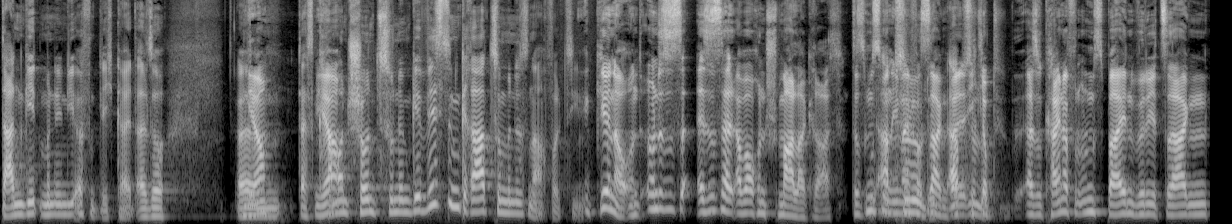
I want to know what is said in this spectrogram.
dann geht man in die Öffentlichkeit. Also ähm, ja. das kann ja. man schon zu einem gewissen Grad zumindest nachvollziehen. Genau, und, und es, ist, es ist halt aber auch ein schmaler Grad. Das muss man absolut, eben einfach sagen. Weil absolut. ich glaube, also keiner von uns beiden würde jetzt sagen,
